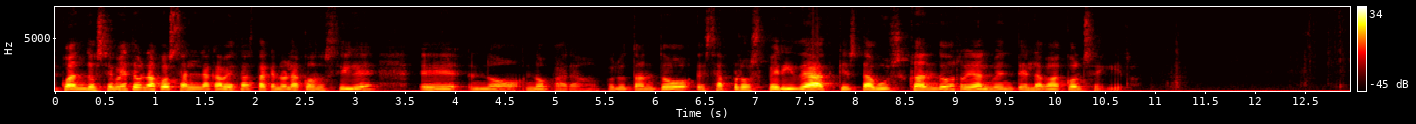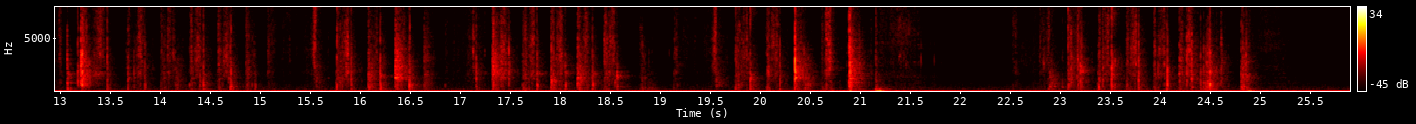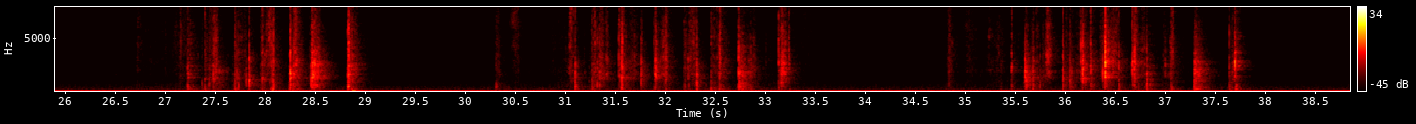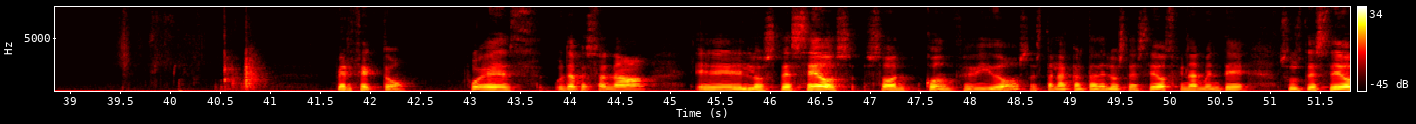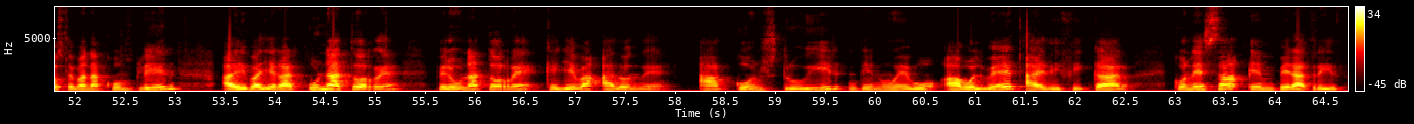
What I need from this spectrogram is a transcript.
cuando se mete una cosa en la cabeza hasta que no la consigue, eh, no, no para. Por lo tanto, esa prosperidad que está buscando realmente la va a conseguir. Perfecto. Pues una persona, eh, los deseos son concedidos. Está la carta de los deseos. Finalmente sus deseos se van a cumplir. Ahí va a llegar una torre, pero una torre que lleva a dónde? A construir de nuevo, a volver a edificar con esa emperatriz.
